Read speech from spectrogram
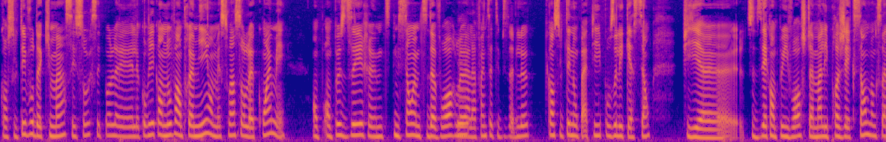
consulter vos documents. C'est sûr que ce n'est pas le, courrier qu'on ouvre en premier. On le met souvent sur le coin, mais on, peut se dire une petite mission, un petit devoir là, à la fin de cet épisode-là, consulter nos papiers, poser les questions. Puis euh, tu disais qu'on peut y voir justement les projections. Donc, ça,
